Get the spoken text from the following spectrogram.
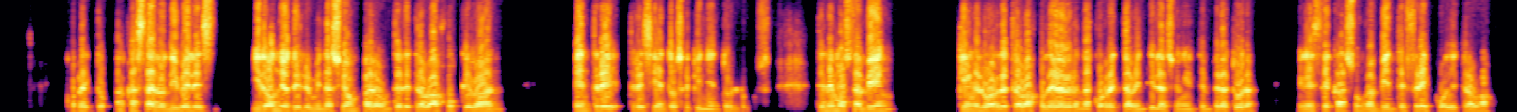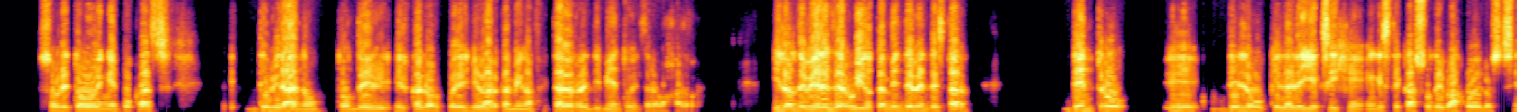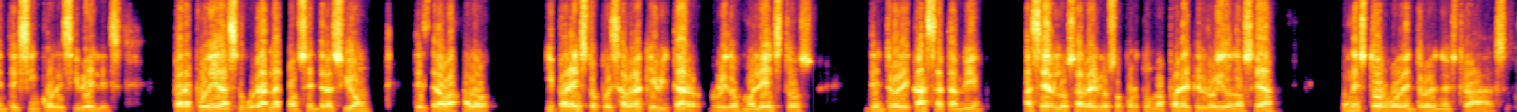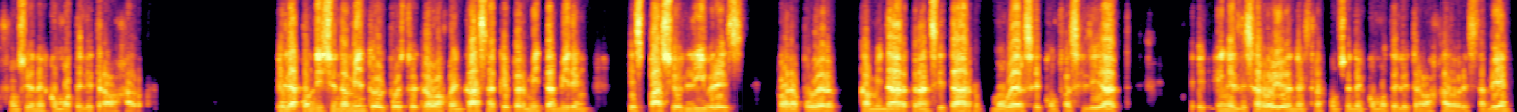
¿Correcto? Acá están los niveles idóneos de iluminación para un teletrabajo que van entre 300 y 500 lux. Tenemos también que en el lugar de trabajo debe haber una correcta ventilación y temperatura. En este caso, un ambiente fresco de trabajo, sobre todo en épocas de verano, donde el calor puede llegar también a afectar el rendimiento del trabajador. Y los niveles de ruido también deben de estar dentro eh, de lo que la ley exige, en este caso debajo de los 65 decibeles, para poder asegurar la concentración del trabajador. Y para esto pues habrá que evitar ruidos molestos dentro de casa también, hacer los arreglos oportunos para que el ruido no sea un estorbo dentro de nuestras funciones como teletrabajador. El acondicionamiento del puesto de trabajo en casa que permita, miren, espacios libres para poder caminar, transitar, moverse con facilidad eh, en el desarrollo de nuestras funciones como teletrabajadores también.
